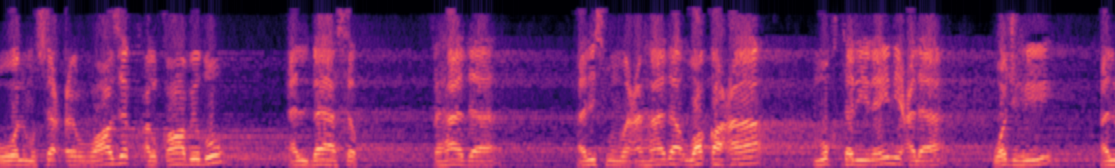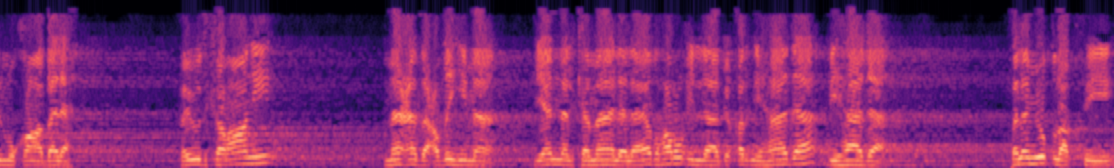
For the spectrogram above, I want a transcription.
هو المسعر الرازق القابض الباسط. فهذا الاسم مع هذا وقعا مقترنين على وجه المقابلة. فيذكران مع بعضهما لأن الكمال لا يظهر إلا بقرن هذا بهذا. فلم يطلق في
